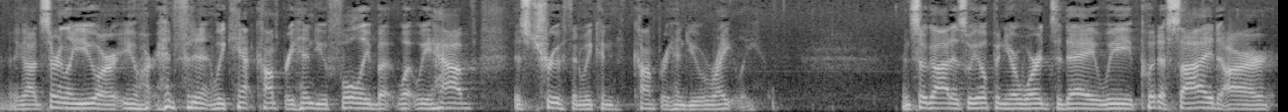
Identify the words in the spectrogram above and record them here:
God, certainly you are, you are infinite and we can't comprehend you fully, but what we have is truth and we can comprehend you rightly. And so, God, as we open your word today, we put aside our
